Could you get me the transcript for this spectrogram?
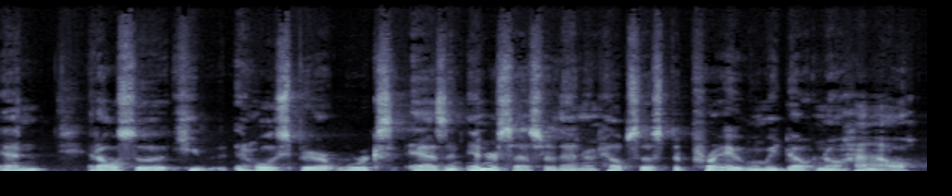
And it also, he, the Holy Spirit works as an intercessor then and helps us to pray when we don't know how.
